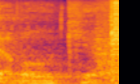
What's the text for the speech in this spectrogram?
Double kill.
